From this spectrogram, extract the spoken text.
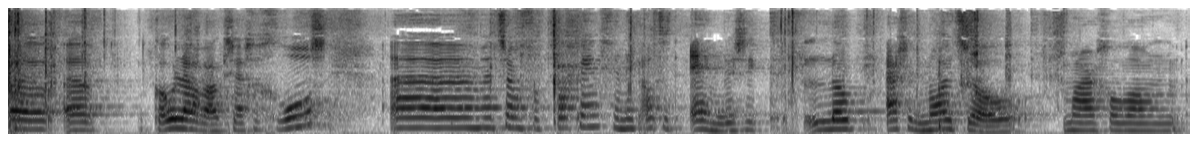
uh, cola, wou ik zeggen, grols. met zo'n verpakking vind ik altijd eng. Dus ik loop eigenlijk nooit zo. Maar gewoon,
